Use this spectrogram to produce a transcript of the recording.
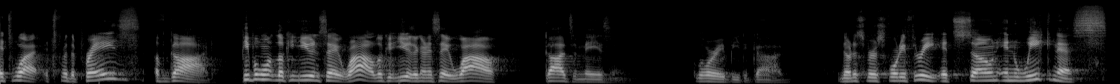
It's what? It's for the praise of God. People won't look at you and say, wow, look at you. They're going to say, wow, God's amazing. Glory be to God. Notice verse 43 it's sown in weakness,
